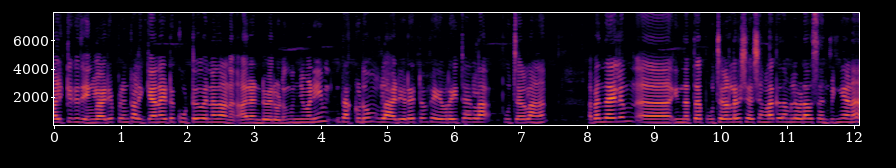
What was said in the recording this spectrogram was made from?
കളിക്കുകയൊക്കെ ചെയ്യും. ഗ്ലാഡി എപ്പോഴും കളിക്കാനായിട്ട് കൂട്ട് വരുന്നതാണ്. ആ രണ്ടുപേരോടും കുഞ്ഞുമണിയും തക്കുടും ഗ്ലാഡിയുടെ ഏറ്റവും ഫേവറേറ്റ് ആയിട്ടുള്ള പൂച്ചകളാണ്. അപ്പോൾ എന്തായാലും ഇന്നത്തെ പൂച്ചകളുടെ വിശേഷങ്ങളൊക്കെ നമ്മളിവിടെ അവസാനിപ്പിക്കുകയാണ്.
